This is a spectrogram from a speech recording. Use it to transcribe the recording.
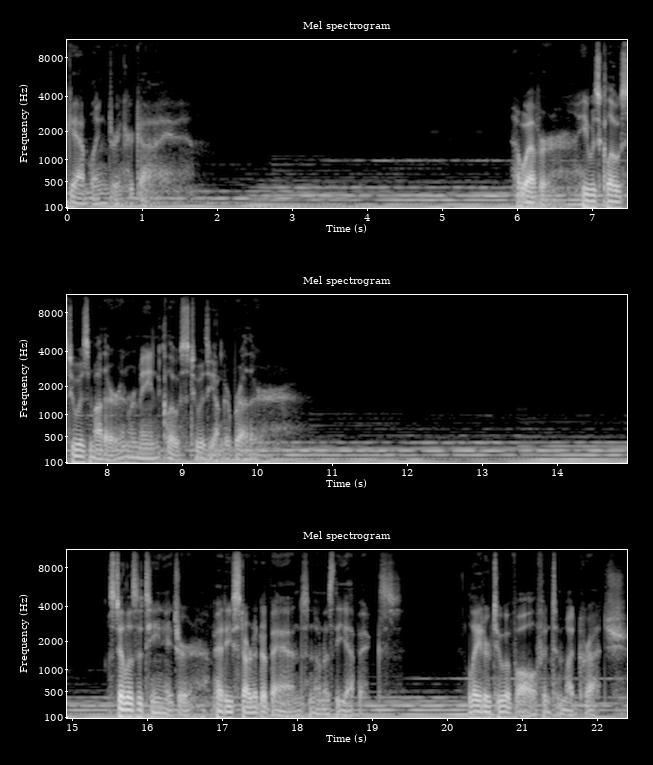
gambling drinker guy. However, he was close to his mother and remained close to his younger brother. Still as a teenager, Petty started a band known as the Epics, later to evolve into Mudcrutch.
